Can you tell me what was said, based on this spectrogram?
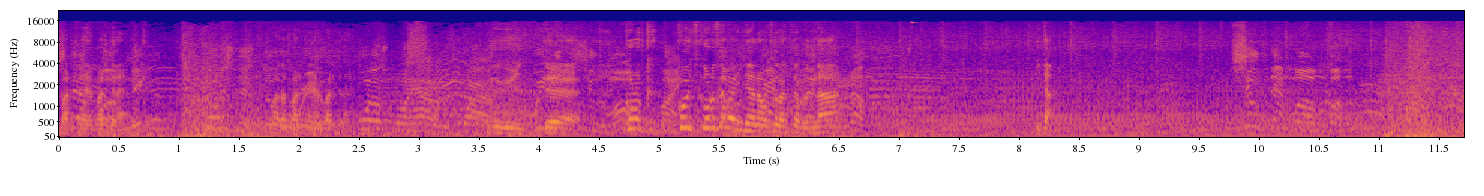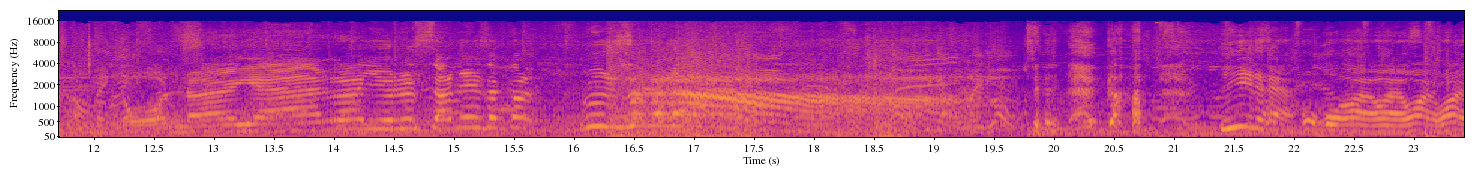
バレてないバレてない。まだバレてないバレてない。すこのこいつ殺せばいいんだよなおそらく多分な。いた。Shoot that motherfucker. Don't make こ no の野郎許さねえぞこれ嘘だ We gotta lay low. ないいねおおいおいおいおいおいおいおい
